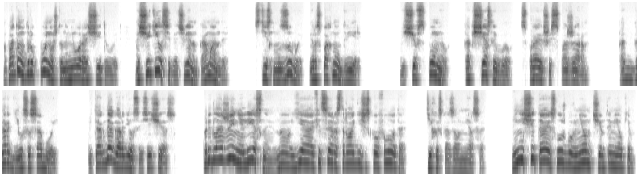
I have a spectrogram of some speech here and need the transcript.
а потом вдруг понял, что на него рассчитывают, ощутил себя членом команды, стиснул зубы и распахнул дверь. Еще вспомнил, как счастлив был, справившись с пожаром, как гордился собой. И тогда гордился, и сейчас. «Предложение лесное, но я офицер астрологического флота», — тихо сказал Мерса, «и не считаю службу в нем чем-то мелким».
